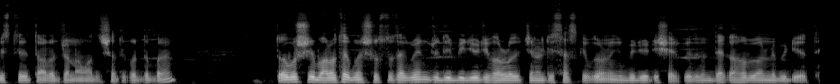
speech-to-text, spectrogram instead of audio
বিস্তারিত আলোচনা আমাদের সাথে করতে পারেন। তো অবশ্যই ভালো থাকবেন, সুস্থ থাকবেন। যদি ভিডিওটি ভালো লাগে, চ্যানেলটি সাবস্ক্রাইব করুন এবং ভিডিওটি শেয়ার করে দেবেন। দেখা হবে অন্য ভিডিওতে।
